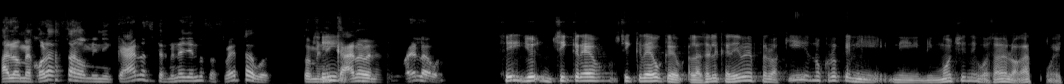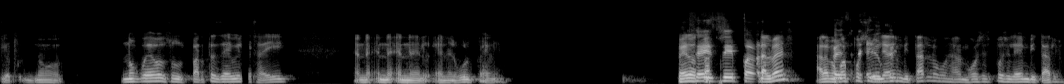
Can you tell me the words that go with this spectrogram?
a lo mejor hasta Dominicana se termina yendo Zazueta, güey. Dominicana, Venezuela, güey. sí, yo sí creo, sí creo que al hacer el Caribe, pero aquí no creo que ni, ni, ni Mochi ni Wasabe lo hagan, güey. Yo no, no veo sus partes débiles ahí en, en, en el, en el bullpen. Pero Sí, tal, sí, para- tal vez, a lo mejor pensaría posibilidad que- de invitarlo, güey. A lo mejor sí es posibilidad de invitarlo.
